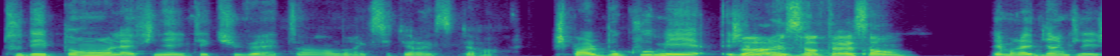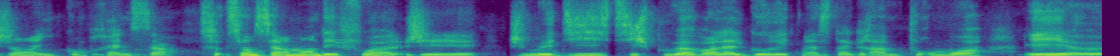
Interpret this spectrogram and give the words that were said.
Tout dépend la finalité que tu veux atteindre, etc., etc. Je parle beaucoup, mais non, mais c'est intéressant. J'aimerais bien que les gens ils comprennent ça. Sincèrement, des fois, je me dis si je pouvais avoir l'algorithme Instagram pour moi et, euh,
